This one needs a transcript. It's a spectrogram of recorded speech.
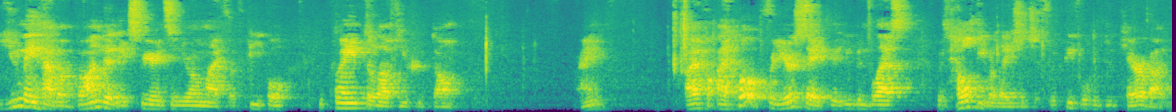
You may have abundant experience in your own life of people who claim to love you who don't. Right? I, I hope, for your sake, that you've been blessed with healthy relationships, with people who do care about you,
